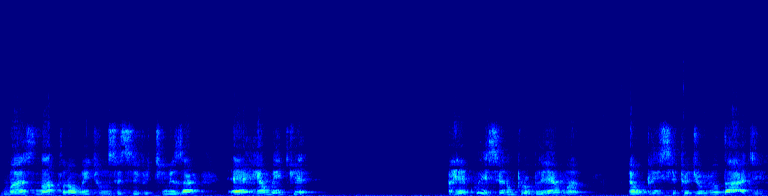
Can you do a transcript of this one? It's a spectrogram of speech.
mas naturalmente você se vitimizar. É realmente reconhecer um problema é um princípio de humildade.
